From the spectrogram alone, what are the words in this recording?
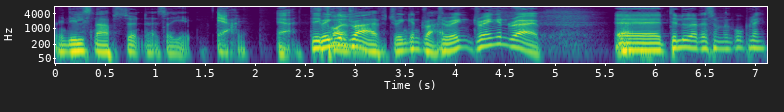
med en lille snaps søndag, altså hjem. Ja, ja. Det Drink and drive, drink and drive. Drink, drink and drive. Ja. Øh, det lyder da som en god plan.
